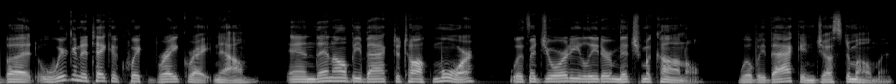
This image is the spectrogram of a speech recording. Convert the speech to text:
But we're going to take a quick break right now, and then I'll be back to talk more with Majority Leader Mitch McConnell. We'll be back in just a moment.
